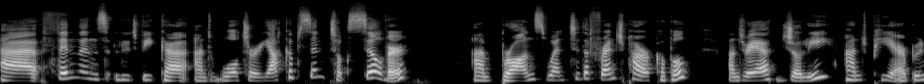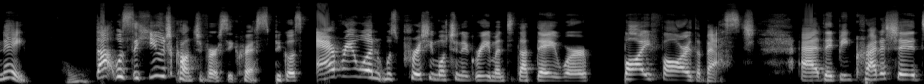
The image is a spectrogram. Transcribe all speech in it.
Uh, Finland's Ludvika and Walter Jakobsson took silver, and bronze went to the French power couple, Andrea Joly and Pierre Brunet. Oh. That was the huge controversy, Chris, because everyone was pretty much in agreement that they were by far the best. Uh, they'd been credited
